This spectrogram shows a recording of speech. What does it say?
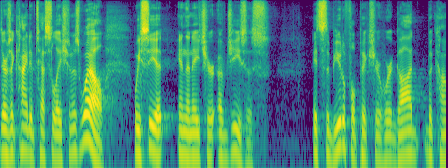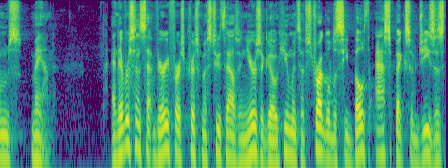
there's a kind of tessellation as well. We see it in the nature of Jesus. It's the beautiful picture where God becomes man. And ever since that very first Christmas 2,000 years ago, humans have struggled to see both aspects of Jesus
